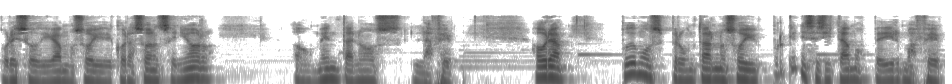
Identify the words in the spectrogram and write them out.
Por eso digamos hoy de corazón, Señor, aumentanos la fe. Ahora, podemos preguntarnos hoy, ¿por qué necesitamos pedir más fe?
